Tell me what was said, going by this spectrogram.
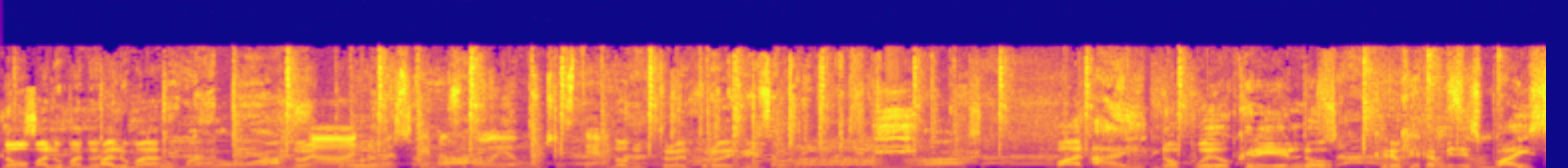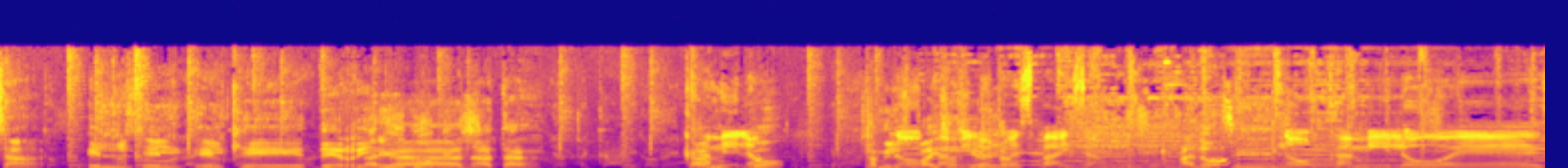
No, es Maluma no es Maluma. Maluma no. ah, No No, entró, no, de- es que no se movió mucho este año. no, no entró dentro de Billboard. Y ah. pa- ay, no puedo creerlo. Creo que ¿Qué también pasó? es paisa. El, el, el que derrita Darío a Gómez. Nata. ¿Camilo? Camilo no, es paisa, Camilo ¿cierto? no es paisa. ¿Ah, no? Sí. No, Camilo es...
